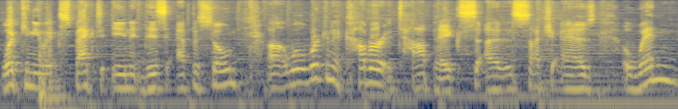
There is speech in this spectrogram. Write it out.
What can you expect in this episode? Uh, well, we're going to cover topics uh, such as when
